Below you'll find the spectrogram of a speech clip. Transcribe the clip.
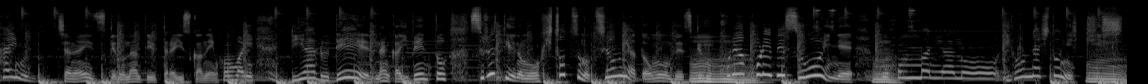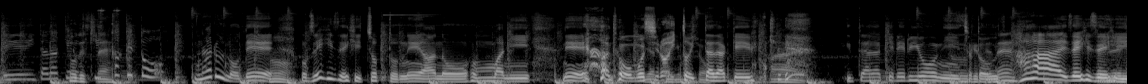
タイムじゃないですけどなんて言ったらいいですかね。ほんまにリアルでなんかイベントするっていうのも一つの強みやと思うんですけど、うんうんうん。これはこれですごいね、うん。もうほんまにあのいろんな人にうんしていただけるきっかけとなるので、うん。もうぜひぜひちょっとねあのほんまにねあの面白いと言っただけ。はい。いただけれるようにちょっと、ねはいぜひぜぜひ。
